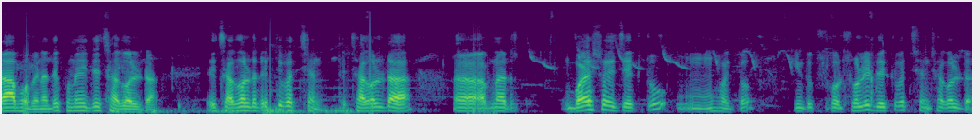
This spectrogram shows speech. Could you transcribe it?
লাভ হবে না। দেখুন, এই যে ছাগলটা, এই ছাগলটা দেখতে পাচ্ছেন? এই ছাগলটা আপনার বয়স হয়েছে একটু হয়তো, কিন্তু শরীর দেখতে পাচ্ছেন ছাগলটা?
